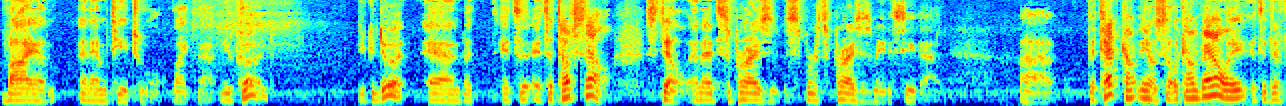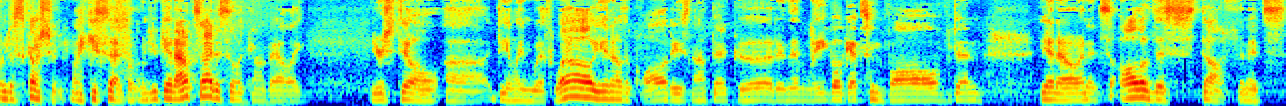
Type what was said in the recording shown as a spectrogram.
via an MT tool like that? You could, you could do it, and but it's a it's a tough sell still, and it surprises surprises me to see that. Uh, the tech, you know, Silicon Valley, it's a different discussion, like you said. But when you get outside of Silicon Valley, you're still uh, dealing with, well, you know, the quality's not that good, and then legal gets involved, and you know, and it's all of this stuff, and it's,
